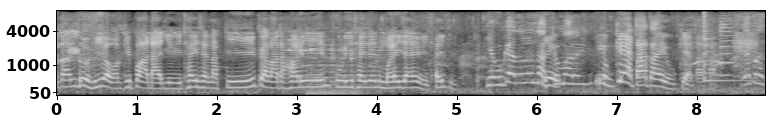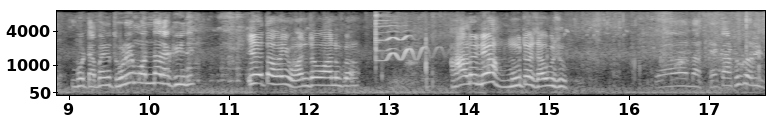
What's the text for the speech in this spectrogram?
નતા દોહી ડોહી હવે કી પાડા જેવી થઈ છે નક્કી. પેલા તો હળીને પૂરી થઈ જઈને મળી જાય એવી થઈ હતી. એવું કહેતો તો નાખ્યો મારે એવું કહેતા હતા એવું કહેતા હતા પણ મોટા ભાઈને થોડું મોન ના રાખ્યું ને. એ તો ભાઈ વન જોવાનું કર. હાડું લ્યો હું તો જઉં છું. કાઠું કર્યું.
